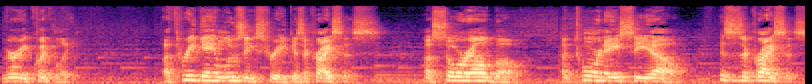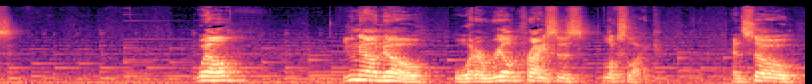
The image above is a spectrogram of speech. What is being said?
very quickly. A three game losing streak is a crisis. A sore elbow, a torn ACL, this is a crisis. Well, you now know what a real crisis looks like. And so,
